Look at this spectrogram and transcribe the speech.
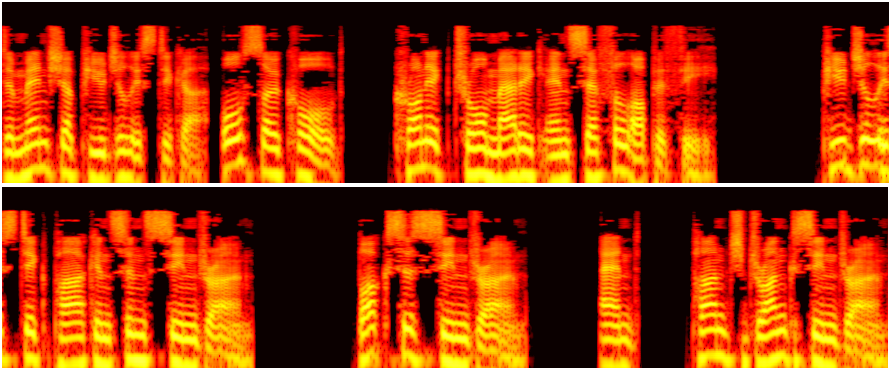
Dementia pugilistica, also called chronic traumatic encephalopathy, pugilistic Parkinson's syndrome, boxer's syndrome, and punch-drunk syndrome,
